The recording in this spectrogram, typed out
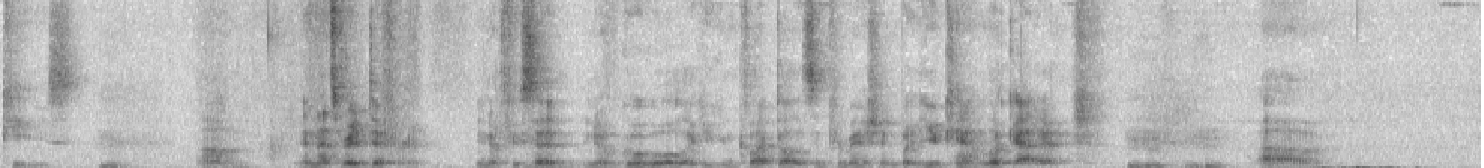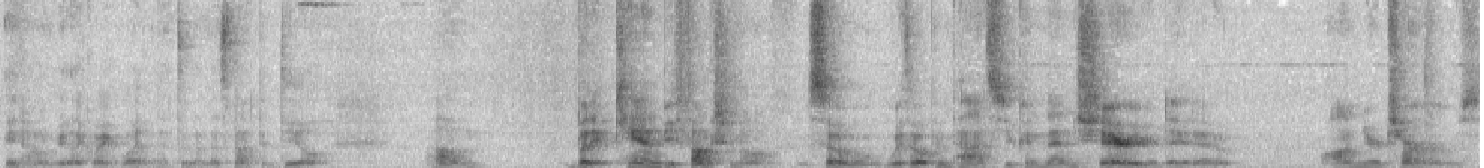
keys. Mhm. Um, and that's very different. You know, if you said, you know, Google, like you can collect all this information, but you can't look at it, Mhm. Mhm. uh, you know, and be like, wait, what? That's, that's not the deal. Um, but it can be functional. So with OpenPaths, you can then share your data on your terms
